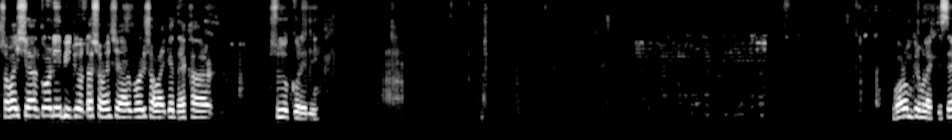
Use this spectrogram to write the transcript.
সবাই শেয়ার করি ভিডিওটা সবাই শেয়ার করি, সবাইকে দেখার সুযোগ করে দিই। গরম কিরম লাগতেছে?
